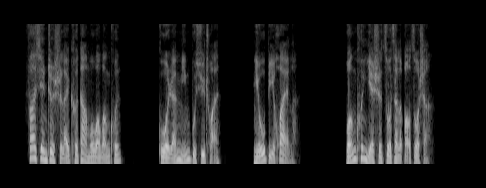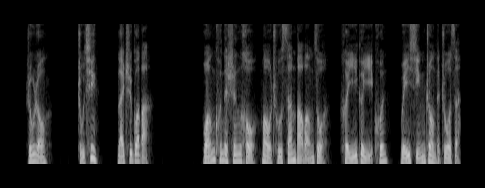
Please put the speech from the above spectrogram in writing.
发现这史莱克大魔王王坤果然名不虚传，牛逼坏了。王坤也是坐在了宝座上，蓉蓉、竹青来吃瓜吧。王坤的身后冒出三把王座和一个以坤为形状的桌子，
